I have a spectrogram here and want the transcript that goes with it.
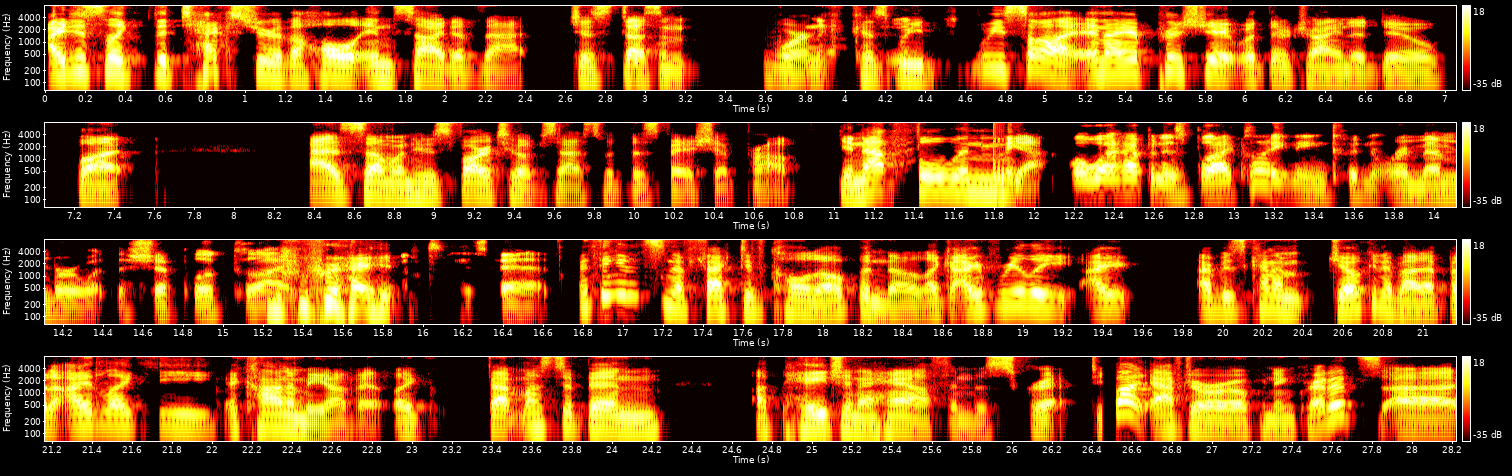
I just like the texture, the whole inside of that just doesn't work because we we saw it and I appreciate what they're trying to do, but as someone who's far too obsessed with the spaceship prop, you're not fooling me. Yeah. Well, what happened is Black Lightning couldn't remember what the ship looked like right. his head. I think it's an effective cold open though. Like I really I I was kind of joking about it, but I like the economy of it. Like that must have been a page and a half in the script. But after our opening credits, uh,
